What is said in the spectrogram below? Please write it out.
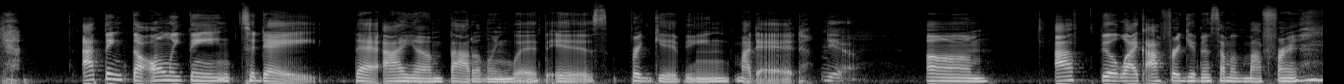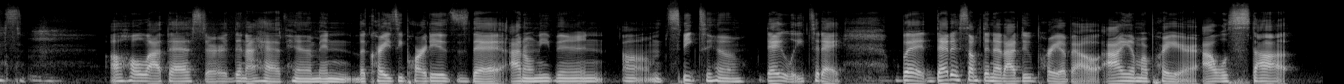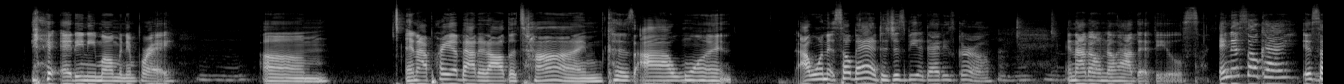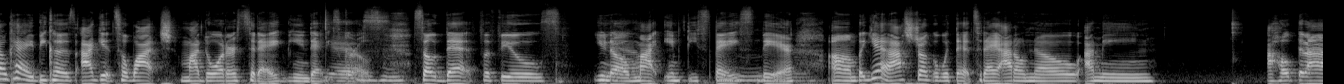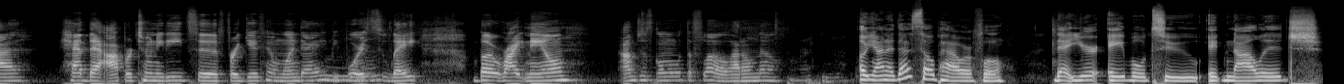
I think the only thing today that I am battling with is forgiving my dad. Yeah. Um, I feel like I've forgiven some of my friends. Mm-hmm a whole lot faster than I have him. And the crazy part is, is that I don't even um, speak to him daily today. But that is something that I do pray about. I am a prayer. I will stop at any moment and pray. Mm-hmm. Um, and I pray about it all the time because I want I want it so bad to just be a daddy's girl. Mm-hmm. Yeah. And I don't know how that feels. And it's okay. It's mm-hmm. okay because I get to watch my daughters today being daddy's yes. girls. Mm-hmm. So that fulfills, you know, yeah. my empty space mm-hmm. there. Um, but yeah, I struggle with that today. I don't know. I mean, I hope that I have that opportunity to forgive him one day before it's mm-hmm. too late. But right now, I'm just going with the flow. I don't know. Oh, Yana, that's so powerful that you're able to acknowledge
